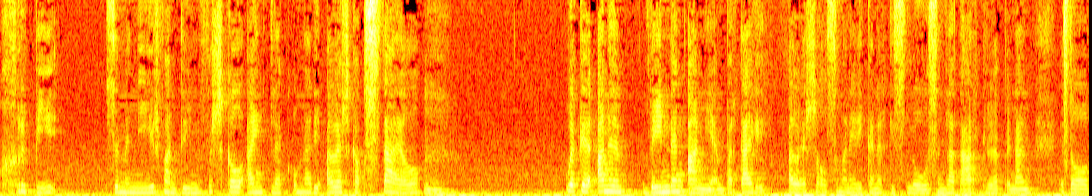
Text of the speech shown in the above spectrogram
groepie se manier van doen verskil eintlik omdat die ouerskapstyl mm. ook 'n ander wending aanneem. Party ouers sal sommer net die kindertjies los en laat hardloop en dan is daar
